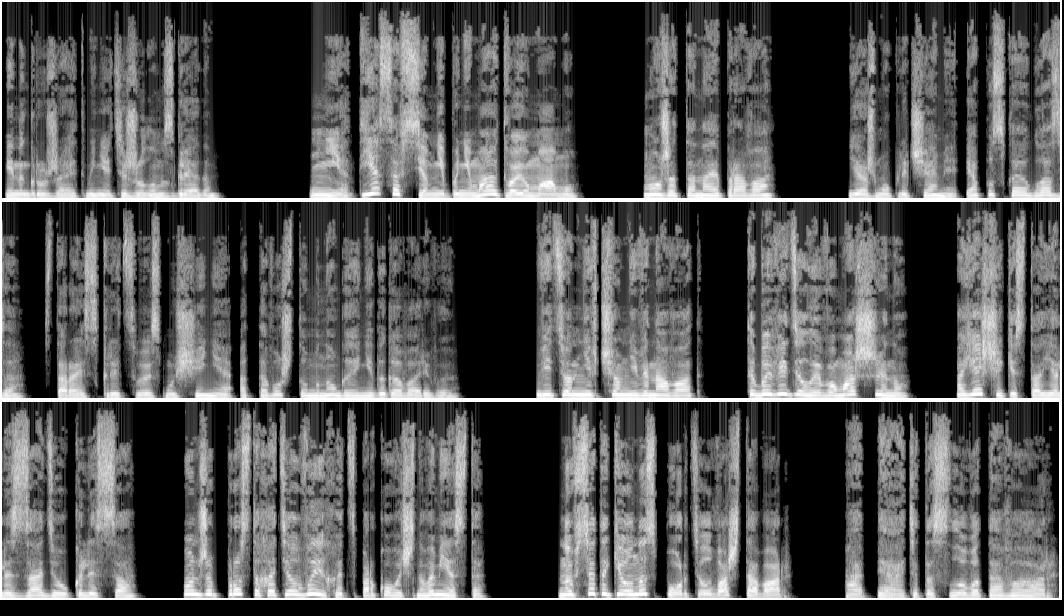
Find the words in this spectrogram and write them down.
и нагружает меня тяжелым взглядом. «Нет, я совсем не понимаю твою маму. Может, она и права?» Я жму плечами и опускаю глаза, стараясь скрыть свое смущение от того, что многое не договариваю. «Ведь он ни в чем не виноват. Ты бы видела его машину. А ящики стояли сзади у колеса. Он же просто хотел выехать с парковочного места. Но все таки он испортил ваш товар. Опять это слово «товар».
